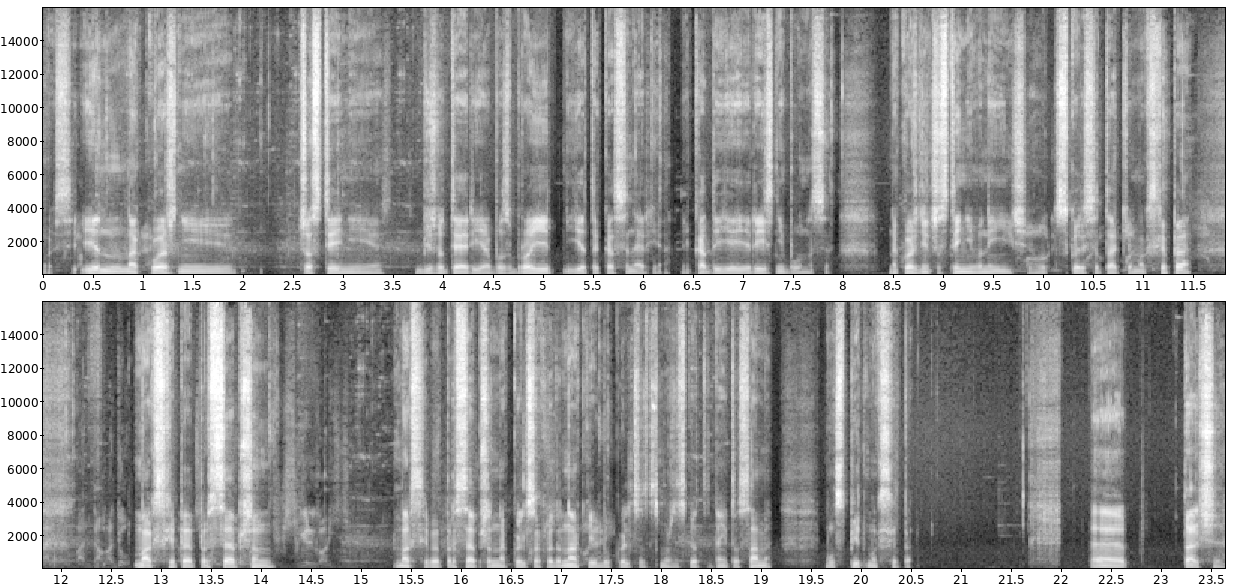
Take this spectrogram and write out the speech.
Ось. І на кожній частині біжутерії або зброї є така синергія, яка дає різні бонуси. На кожній частині вони інші. От скорість атаки Макс ХП, Макс ХП Perception, Макс ХП Perception на кольцах одинакові, бо кольця можна сказати не то саме. Був спід Макс ХП. Е, Далі.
